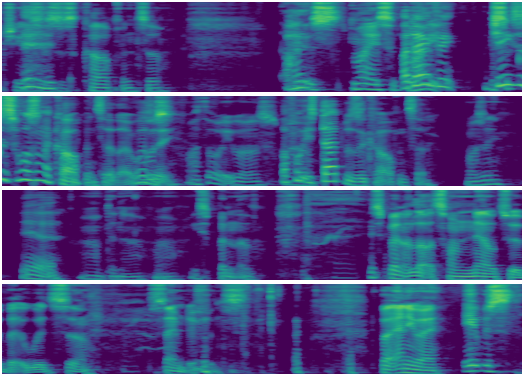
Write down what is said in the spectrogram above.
Jesus is a carpenter. I- It's, mate, it's a I don't great- think it's a- Jesus wasn't a carpenter though, was, he? I thought he was. I thought his dad was a carpenter. was he? Yeah. Oh, I don't know. Well, he spent a he spent a lot of time nailed to a bit of wood, so same difference. but anyway, it was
